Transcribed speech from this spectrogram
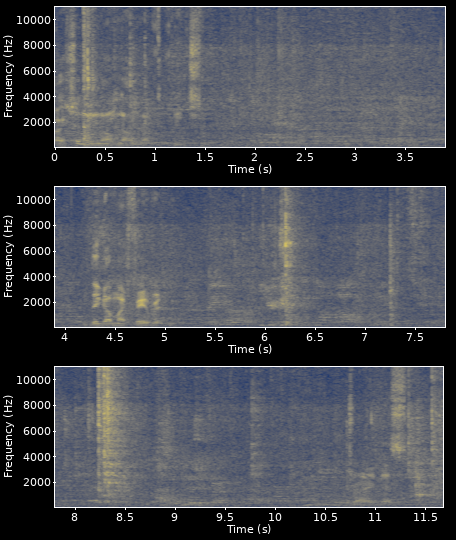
Actually, no, no, not the peach. They got my favorite. Try this. Oh. Okay. You're just reading your thing for yourself. You're not reading your thing for yourself.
